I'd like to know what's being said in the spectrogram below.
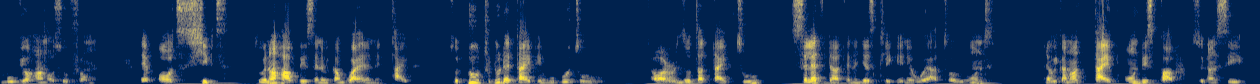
remove your hand also from the alt shift. So we now have this and we can go ahead and type. So do to do the typing we'll go to our horizontal type tool select that and then just click anywhere at all we want. And then we cannot type on this path. So you can see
